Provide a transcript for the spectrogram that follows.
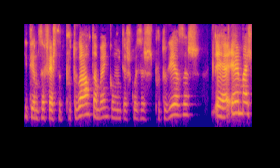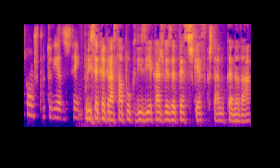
e temos a festa de Portugal também, com muitas coisas portuguesas. É, é mais com os portugueses, sim. Por isso é que a Graça há pouco dizia que às vezes até se esquece que está no Canadá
